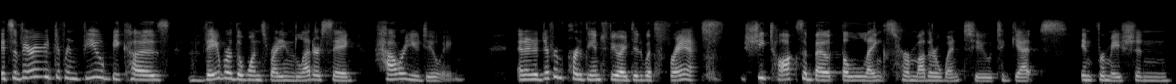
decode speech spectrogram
it's a very different view because they were the ones writing the letter saying, How are you doing? And in a different part of the interview I did with Fran, she talks about the lengths her mother went to to get information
